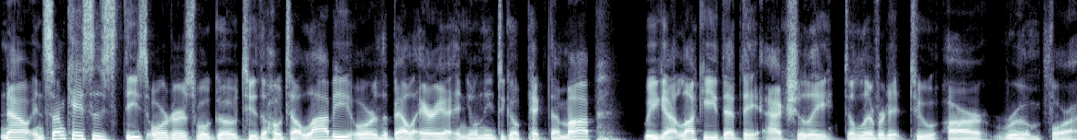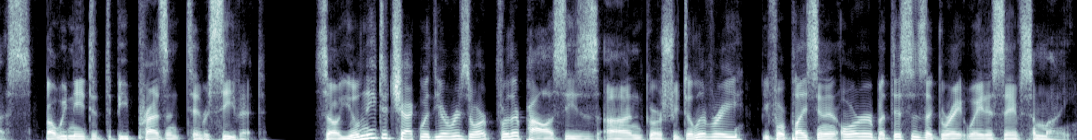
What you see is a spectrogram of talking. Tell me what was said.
Now, in some cases, these orders will go to the hotel lobby or the bell area and you'll need to go pick them up. We got lucky that they actually delivered it to our room for us, but we needed to be present to receive it. So you'll need to check with your resort for their policies on grocery delivery before placing an order, but this is a great way to save some money.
